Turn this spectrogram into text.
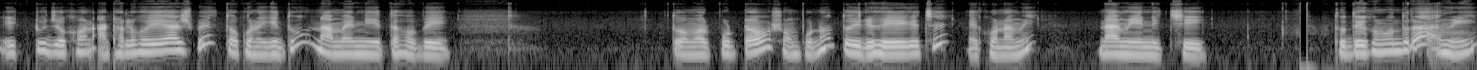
একটু যখন আঠালো হয়ে আসবে তখনই কিন্তু নামিয়ে নিতে হবে। তো আমার পুরটাও সম্পূর্ণ তৈরি হয়ে গেছে। এখন আমি নামিয়ে নিচ্ছি। তো দেখুন বন্ধুরা, আমি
